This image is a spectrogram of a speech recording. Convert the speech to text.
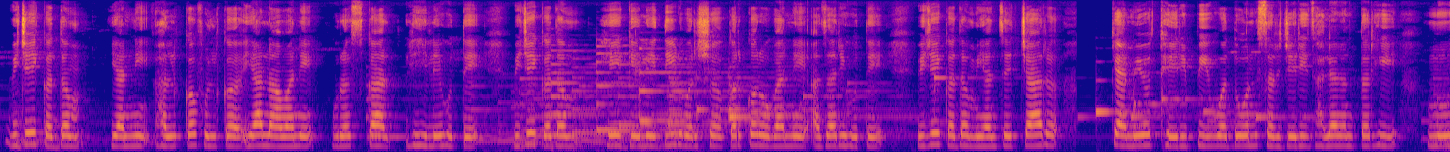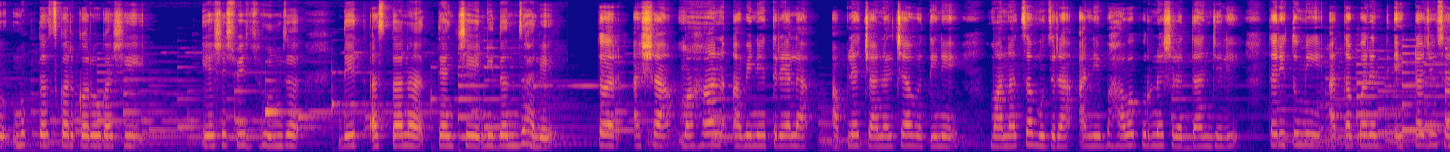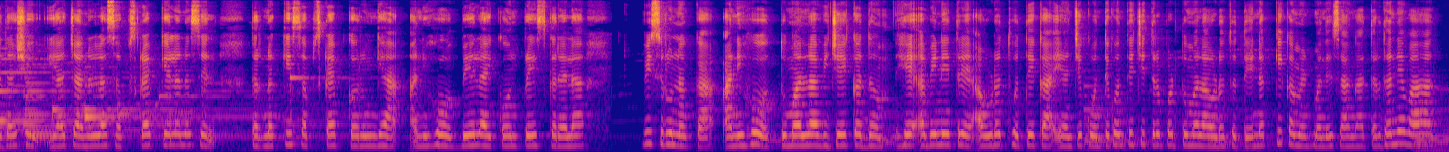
विजय कदम यांनी हलकं फुलकं या नावाने पुरस्कार लिहिले होते. विजय कदम हे गेले दीड वर्ष कर्करोगाने आजारी होते. विजय कदम यांचे चार कॅमिओथेरपी व दोन सर्जरी झाल्यानंतरही नु नुकतंच कर्करोगाशी यशस्वी झुंज देत असताना त्यांचे निधन झाले. तर अशा महान अभिनेत्र्याला आपल्या चॅनलच्या वतीने मानाचा मुजरा आणि भावपूर्ण श्रद्धांजली. तरी तुम्ही आतापर्यंत एकटा जीव सदाशिव या चॅनलला सबस्क्राईब केलं नसेल तर नक्की सबस्क्राईब करून घ्या आणि हो बेल आयकॉन प्रेस करायला विसरू नका. आणि हो तुम्हाला विजय कदम हे अभिनेते आवडत होते का? यांचे कोणते कोणते चित्रपट तुम्हाला आवडत होते नक्की कमेंटमध्ये सांगा. तर धन्यवाद.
